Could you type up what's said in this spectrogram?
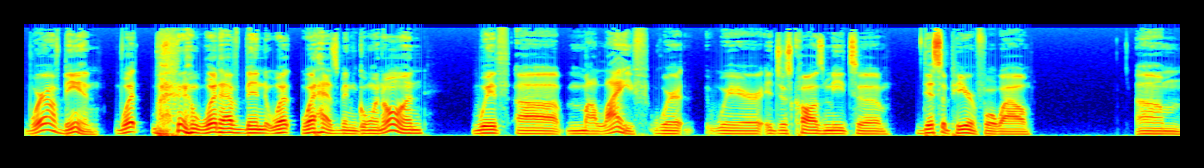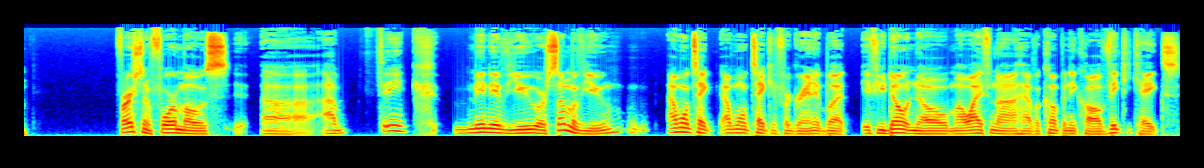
where I've been, what what have been what what has been going on with uh my life, where where it just caused me to disappear for a while. Um, first and foremost, uh, I think many of you or some of you I won't take I won't take it for granted, but if you don't know, my wife and I have a company called Vicky Cakes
